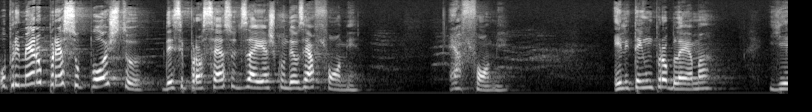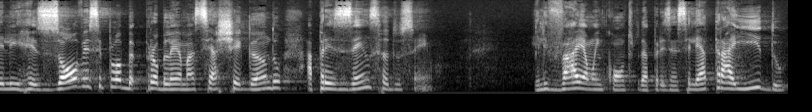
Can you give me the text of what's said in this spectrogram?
o primeiro pressuposto desse processo de Isaías com Deus é a fome. É a fome. Ele tem um problema E ele resolve esse problema se achegando à presença do Senhor. Ele vai ao encontro da presença, ele é atraído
